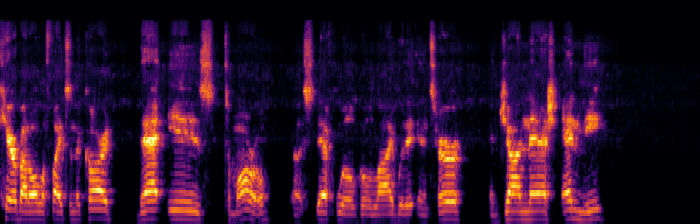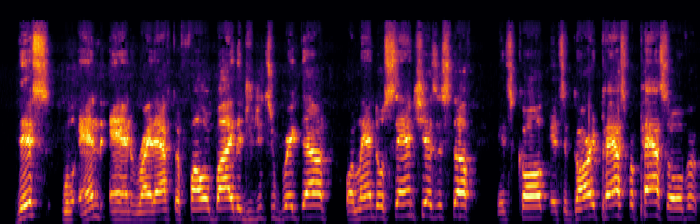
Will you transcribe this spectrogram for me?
care about all the fights in the card. That is tomorrow. Uh, Steph will go live with it, and it's her and John Nash and me. This will end, and right after, followed by the Jiu Jitsu breakdown, Orlando Sanchez's stuff. It's called, it's a guard pass for Passover.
